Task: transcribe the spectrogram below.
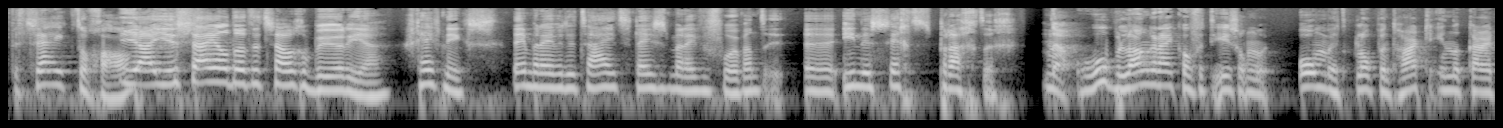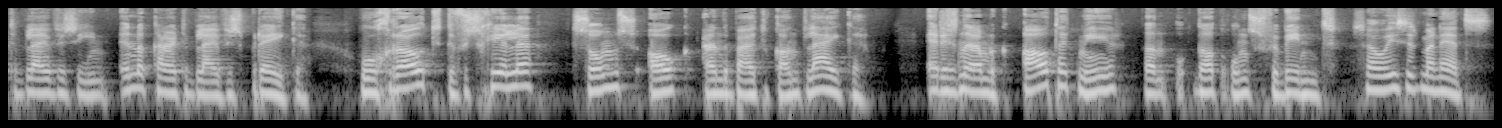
Dat zei ik toch al? Ja, je zei al dat het zou gebeuren, ja. Geeft niks. Neem maar even de tijd. Lees het maar even voor. Want eh Ines zegt het prachtig. Nou, hoe belangrijk of het is om, om met kloppend hart in elkaar te blijven zien en elkaar te blijven spreken. Hoe groot de verschillen soms ook aan de buitenkant lijken. Er is namelijk altijd meer dan dat ons verbindt. Zo is het maar net.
